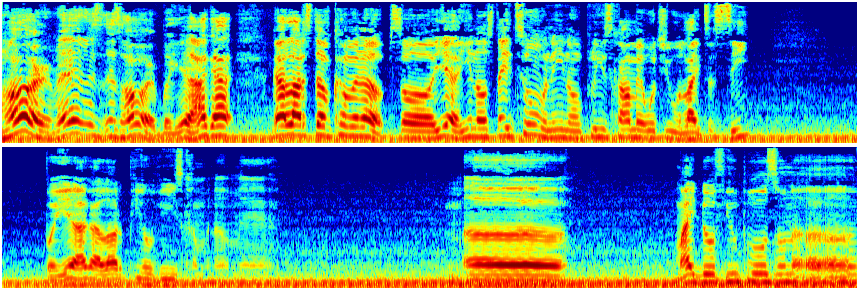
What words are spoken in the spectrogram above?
hard, man. It's, it's, hard. But yeah, I got got a lot of stuff coming up. So yeah, you know, stay tuned. You know, please comment what you would like to see. But yeah, I got a lot of POVs coming up, man. Uh might do a few pulls on the uh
